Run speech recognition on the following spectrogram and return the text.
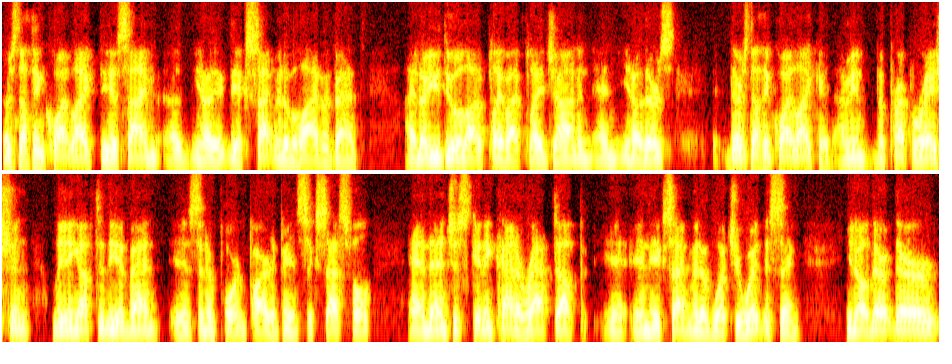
There's nothing quite like the assign, uh, you know, the excitement of a live event. I know you do a lot of play-by-play, Jon, and and you know there's there's nothing quite like it. I mean, the preparation leading up to the event is an important part of being successful, and then just getting kind of wrapped up in, in the excitement of what you're witnessing. You know, they're they're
